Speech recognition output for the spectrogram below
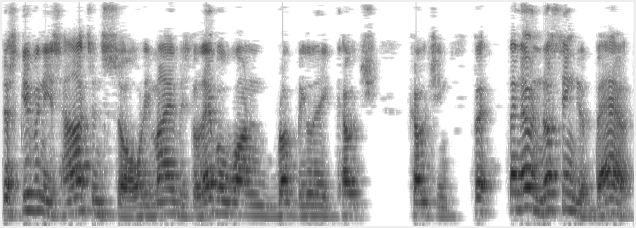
just given his heart and soul. He may have his level one rugby league coach coaching, but they know nothing about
